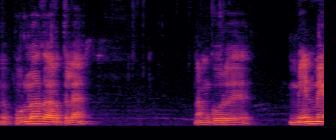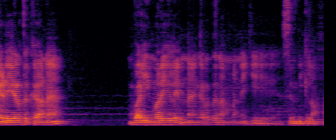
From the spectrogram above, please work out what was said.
இந்த பொருளாதாரத்தில் நமக்கு ஒரு மேன்மை அடையிறதுக்கான வழிமுறைகள் என்னங்கிறத நம்ம இன்னைக்கு சிந்திக்கலாம்.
